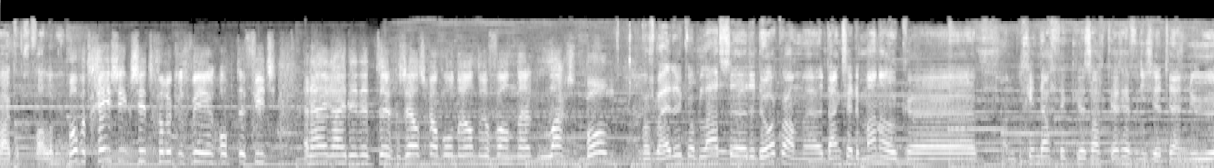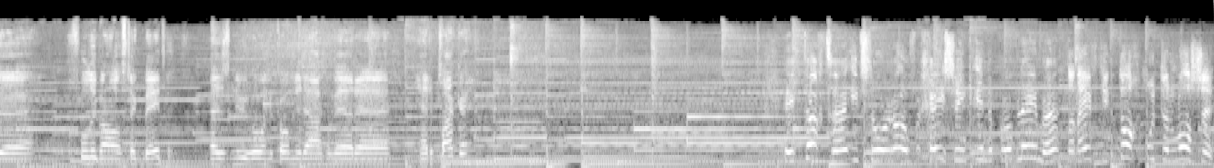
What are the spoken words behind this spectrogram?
ben. Robert Geesink zit gelukkig weer op de fiets. En hij rijdt in het uh, gezelschap onder andere van uh, Lars Boom. Ik was blij dat ik op het laatste erdoor kwam. Dankzij de man ook. aan het begin dacht ik, zag ik echt even niet zitten. En nu voelde ik me al een stuk beter. Dus nu gewoon de komende dagen weer herpakken. Ik dacht uh, iets te horen over Geesink in de problemen. Dan heeft hij toch moeten lossen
